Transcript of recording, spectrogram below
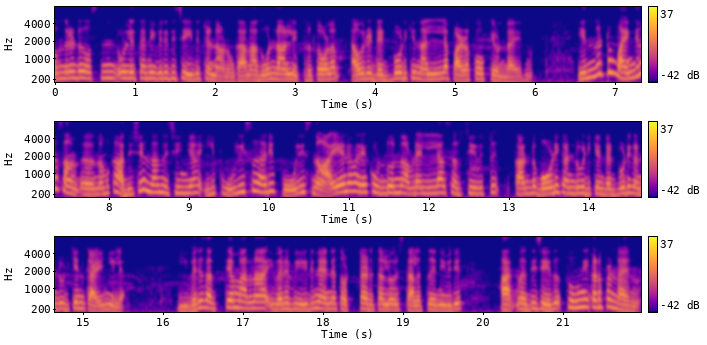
ഒന്ന് രണ്ട് ദിവസത്തിനുള്ളിൽ തന്നെ ഇവരിത് ചെയ്തിട്ടുണ്ടാവണം. കാരണം അതുകൊണ്ടാണല്ലോ ഇത്രത്തോളം ആ ഒരു ഡെഡ് ബോഡിക്ക് നല്ല പഴക്കമൊക്കെ ഉണ്ടായിരുന്നു. എന്നിട്ടും ഭയങ്കര നമുക്ക് അതിശയം എന്താണെന്ന് വെച്ച് കഴിഞ്ഞാൽ ഈ പോലീസുകാർ പോലീസ് നായേനെ വരെ കൊണ്ടുവന്ന് അവിടെ എല്ലാം സെർച്ച് ചെയ്തിട്ട് കണ്ട് ബോഡി കണ്ടുപിടിക്കാൻ ഡെഡ് ബോഡി കണ്ടുപിടിക്കാൻ കഴിഞ്ഞില്ല. ഇവർ സത്യം പറഞ്ഞാൽ ഇവരുടെ വീടിന് തന്നെ തൊട്ടടുത്തുള്ള ഒരു സ്ഥലത്ത് തന്നെ ഇവർ ആത്മഹത്യ ചെയ്ത് തൂങ്ങിക്കിടപ്പുണ്ടായിരുന്നു.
